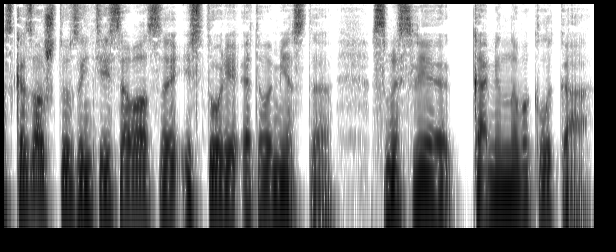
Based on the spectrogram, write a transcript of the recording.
Сказал, что заинтересовался историей этого места, в смысле каменного клыка.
